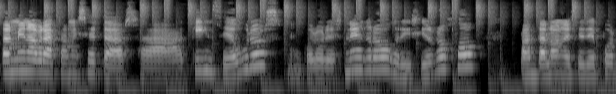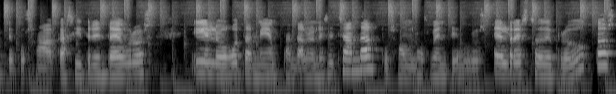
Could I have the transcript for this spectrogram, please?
También habrá camisetas a 15 euros en colores negro, gris y rojo. Pantalones de deporte pues a casi 30 euros y luego también pantalones de chándal pues son unos 20 euros. El resto de productos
